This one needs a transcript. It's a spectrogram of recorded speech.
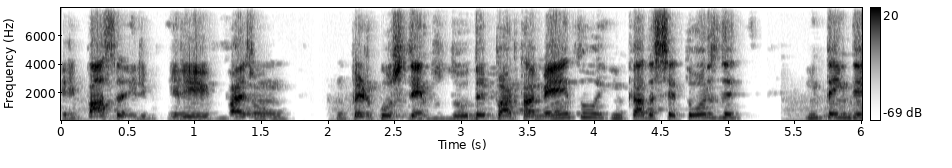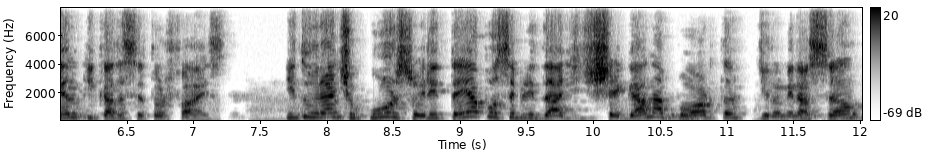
Ele passa, ele, ele faz um, um percurso dentro do departamento, em cada setor, de, entendendo o que cada setor faz. E durante o curso, ele tem a possibilidade de chegar na porta de iluminação,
